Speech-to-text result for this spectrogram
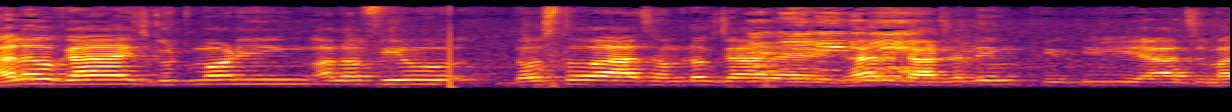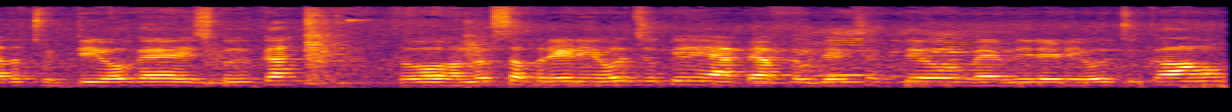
Hello guys good morning all of you दोस्तों, आज हम लोग जा रहे हैं घर दार्जिलिंग, क्योंकि आज मतलब छुट्टी हो गया स्कूल का। तो हम लोग सब रेडी हो चुके हैं। यहाँ पे आप लोग देख सकते हो, मैं भी रेडी हो चुका हूँ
